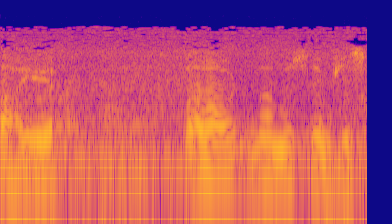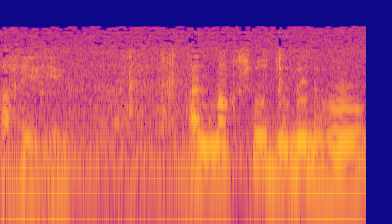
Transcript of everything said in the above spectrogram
صحيح رواه الإمام مسلم في صحيحه. المقصود منه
